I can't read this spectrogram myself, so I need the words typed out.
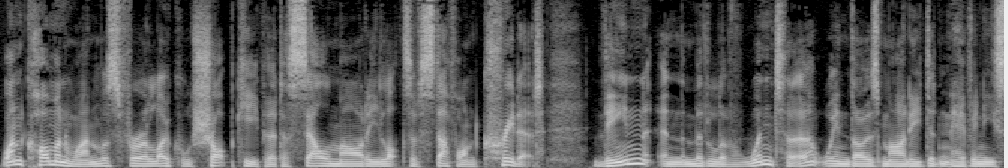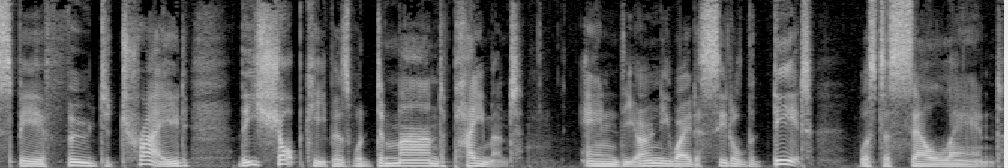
One common one was for a local shopkeeper to sell Māori lots of stuff on credit. Then, in the middle of winter, when those Māori didn't have any spare food to trade, these shopkeepers would demand payment. And the only way to settle the debt was to sell land.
